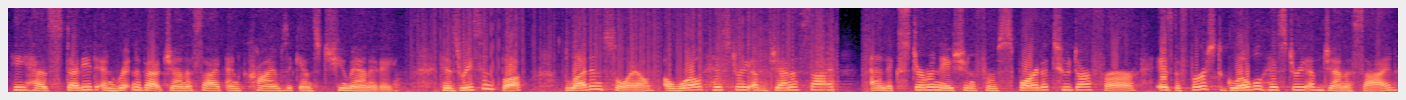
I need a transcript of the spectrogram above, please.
he has studied and written about genocide and crimes against humanity. His recent book, Blood and Soil, A World History of Genocide and Extermination from Sparta to Darfur, is the first global history of genocide,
